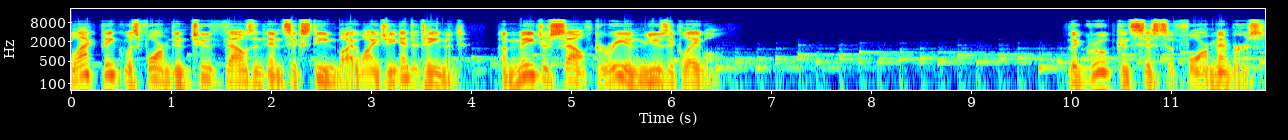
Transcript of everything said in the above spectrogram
Blackpink was formed in 2016 by YG Entertainment, a major South Korean music label. The group consists of four members,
